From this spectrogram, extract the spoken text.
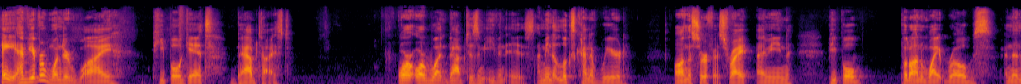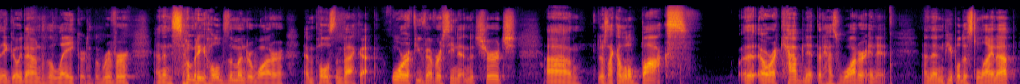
Hey, have you ever wondered why people get baptized? Or, or what baptism even is? I mean, it looks kind of weird on the surface, right? I mean, people put on white robes and then they go down to the lake or to the river and then somebody holds them underwater and pulls them back up. Or if you've ever seen it in a church, um, there's like a little box uh, or a cabinet that has water in it. And then people just line up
